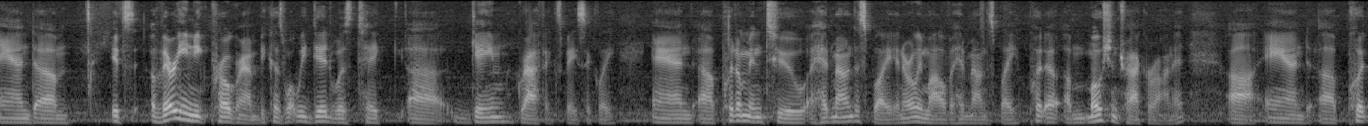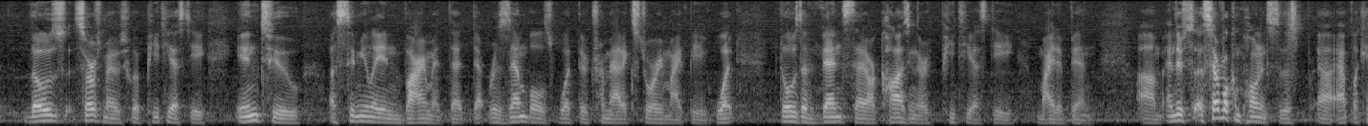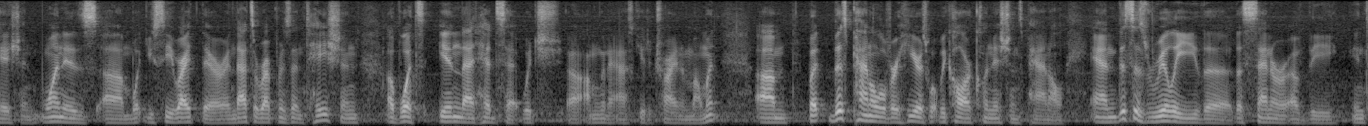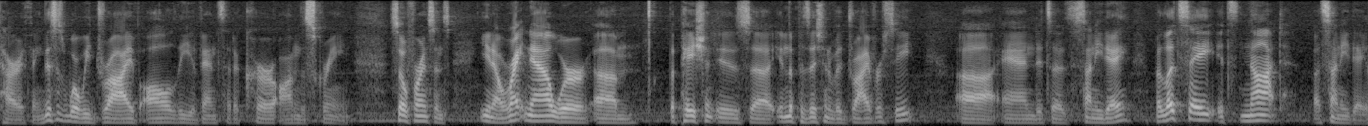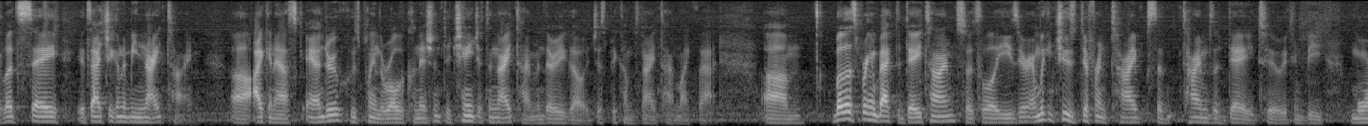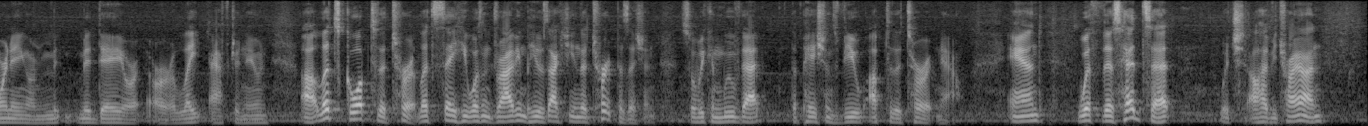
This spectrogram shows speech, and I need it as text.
And um, it's a very unique program because what we did was take uh, game graphics, basically, and uh, put them into a head-mounted display, an early model of a head-mounted display, put a, a, motion tracker on it, uh, and uh, put those service members who have PTSD into a simulated environment that, that resembles what their traumatic story might be, what those events that are causing their PTSD might have been. Um, and there's uh, several components to this uh, application. One is um, what you see right there, and that's a representation of what's in that headset, which uh, I'm going to ask you to try in a moment. Um, but this panel over here is what we call our clinicians panel, and this is really the, the center of the entire thing. This is where we drive all the events that occur on the screen. So for instance, you know, right now we're, um, the patient is uh, in the position of a driver's seat, uh, and it's a sunny day, but let's say it's not a sunny day. Let's say it's actually going to be nighttime. Uh, I can ask Andrew, who's playing the role of clinician, to change it to nighttime, and there you go. It just becomes nighttime like that. Um, but let's bring it back to daytime, so it's a little easier. And we can choose different types of times of day, too. It can be morning or midday or, or late afternoon. Uh, let's go up to the turret. Let's say he wasn't driving, but he was actually in the turret position. So we can move that, the patient's view up to the turret now. And with this headset, which I'll have you try on,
